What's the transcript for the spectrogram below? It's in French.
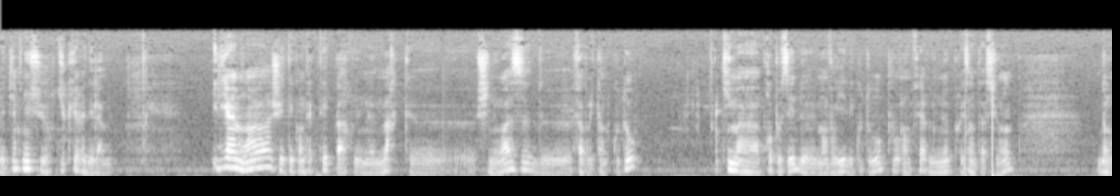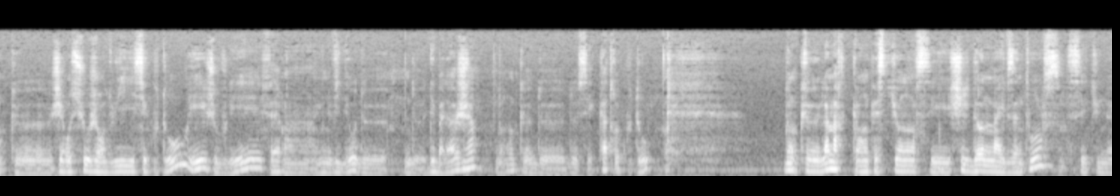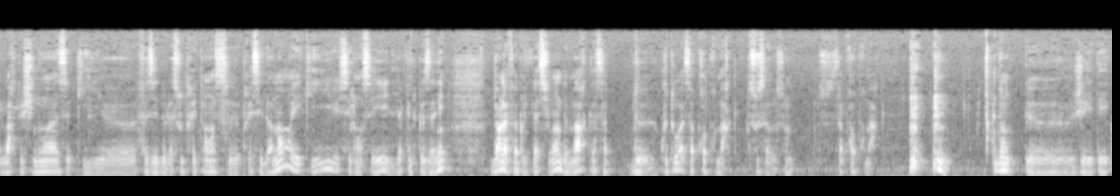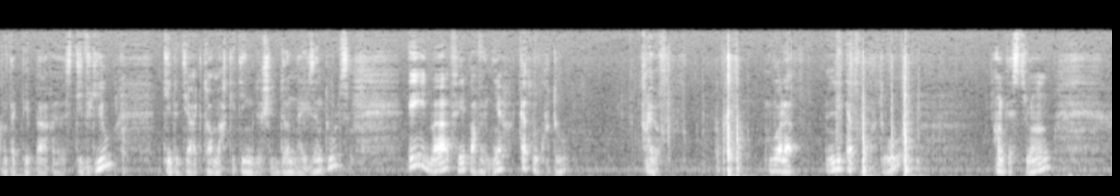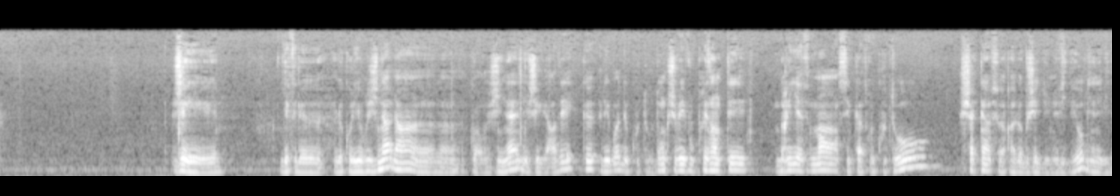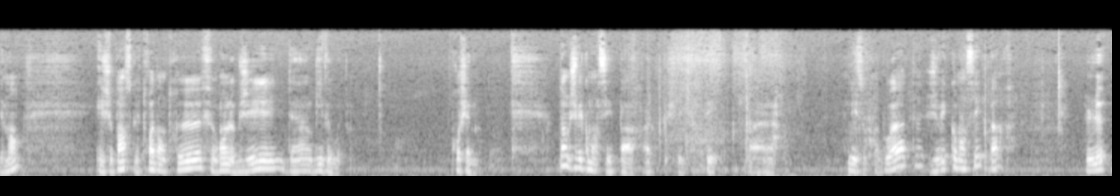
Et bienvenue sur Du cuir et des lames. Il y a un mois, j'ai été contacté par une marque euh, chinoise de fabricants de couteaux qui m'a proposé de m'envoyer des couteaux pour en faire une présentation. Donc euh, j'ai reçu aujourd'hui ces couteaux et je voulais faire une vidéo de, déballage donc, de, ces quatre couteaux. Donc euh, la marque en question c'est Shieldon Knives and Tools, c'est une marque chinoise qui euh, faisait de la sous-traitance précédemment et qui s'est lancée il y a quelques années dans la fabrication de, couteaux à sa propre marque. Donc euh, j'ai été contacté par Steve Liu, qui est le directeur marketing de Shieldon Knives and Tools, et il m'a fait parvenir quatre couteaux. Alors, voilà les quatre couteaux en question. J'ai défait le, colis original, hein, euh, et j'ai gardé que les boîtes de couteaux. Donc je vais vous présenter brièvement ces quatre couteaux. Chacun fera l'objet d'une vidéo, bien évidemment. Et je pense que trois d'entre eux feront l'objet d'un giveaway prochainement. Donc je vais commencer par... les autres boîtes. Je vais commencer par le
